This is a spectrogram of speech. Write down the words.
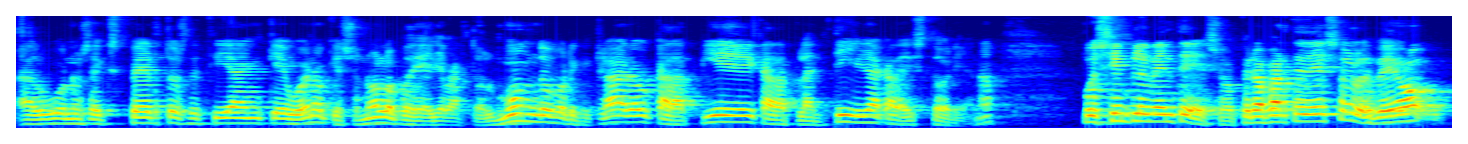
algunos expertos decían que, bueno, que eso no lo podía llevar todo el mundo, porque claro, cada pie, cada plantilla, cada historia, ¿no? Pues simplemente eso. Pero aparte de eso, lo veo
